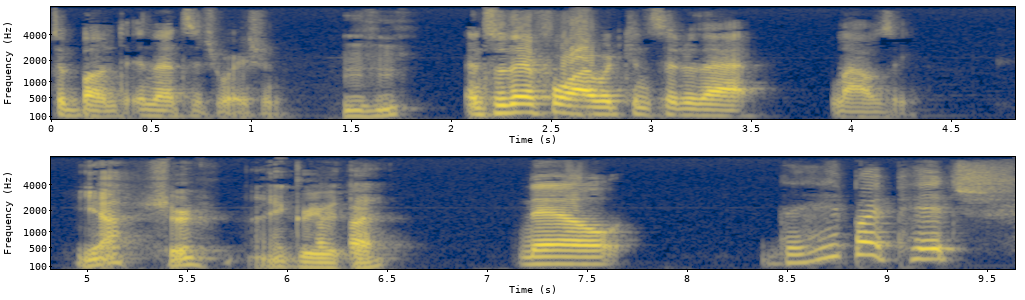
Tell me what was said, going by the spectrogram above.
to bunt in that situation. Mm-hmm. And so therefore I would consider that lousy. Yeah, sure. I agree with that. Now, the hit by pitch,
